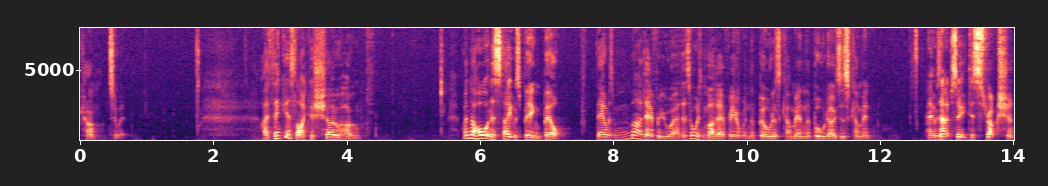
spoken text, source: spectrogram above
come to it? I think it's like a show home. When the Horton estate was being built, there was mud everywhere. There's always mud everywhere when the builders come in, the bulldozers come in. There was absolute destruction.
